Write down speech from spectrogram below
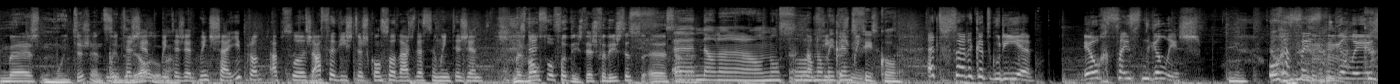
mas muita gente, sem Muita dúvida gente, alguma. muita gente, muito cheia. E pronto, há pessoas, há fadistas com saudades dessa muita gente. Mas não sou fadista, és fadista, ah, Sandra? Ah, não, não, não, não, não sou, Não não, me ficas identifico. A terceira categoria é o recém-senegalês. O recém-senegalês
